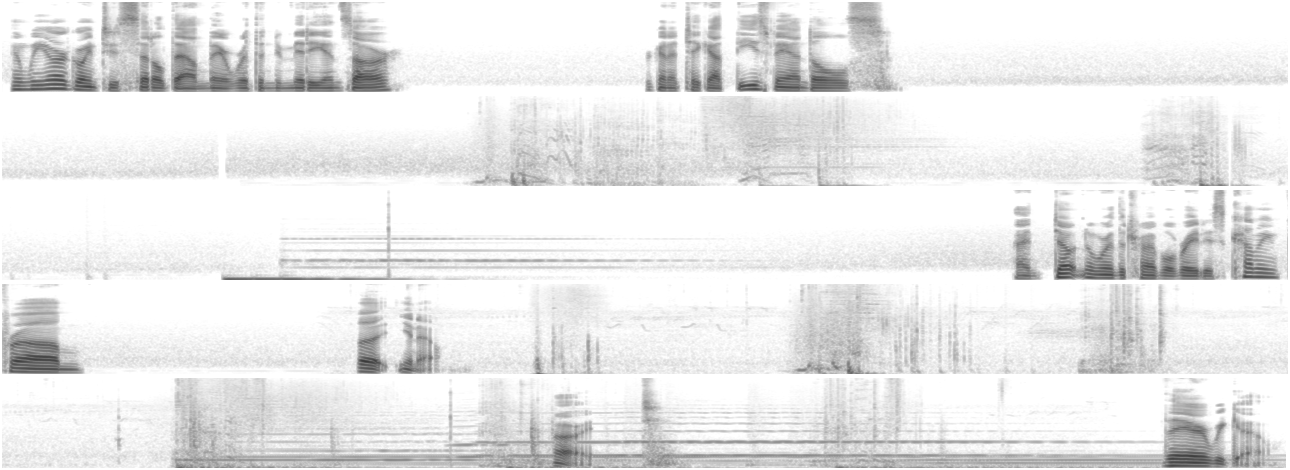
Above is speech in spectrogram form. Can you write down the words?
And we are going to settle down there where the Numidians are. We're going to take out these vandals. I don't know where the tribal raid is coming from, but you know. All right. There we go.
